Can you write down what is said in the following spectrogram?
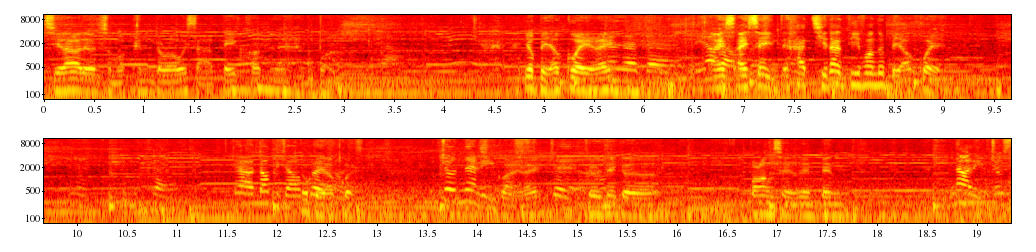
其他的什么 Penderosa、Bacon 呢，很多，对啊。又比较贵对嘞。对对，比较 I 好 I say 它其他地方都比较贵，嗯，对，啊，都比较贵，都比较贵，就那里奇怪嘞。对，就那个 Bronx 那边，那里就是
